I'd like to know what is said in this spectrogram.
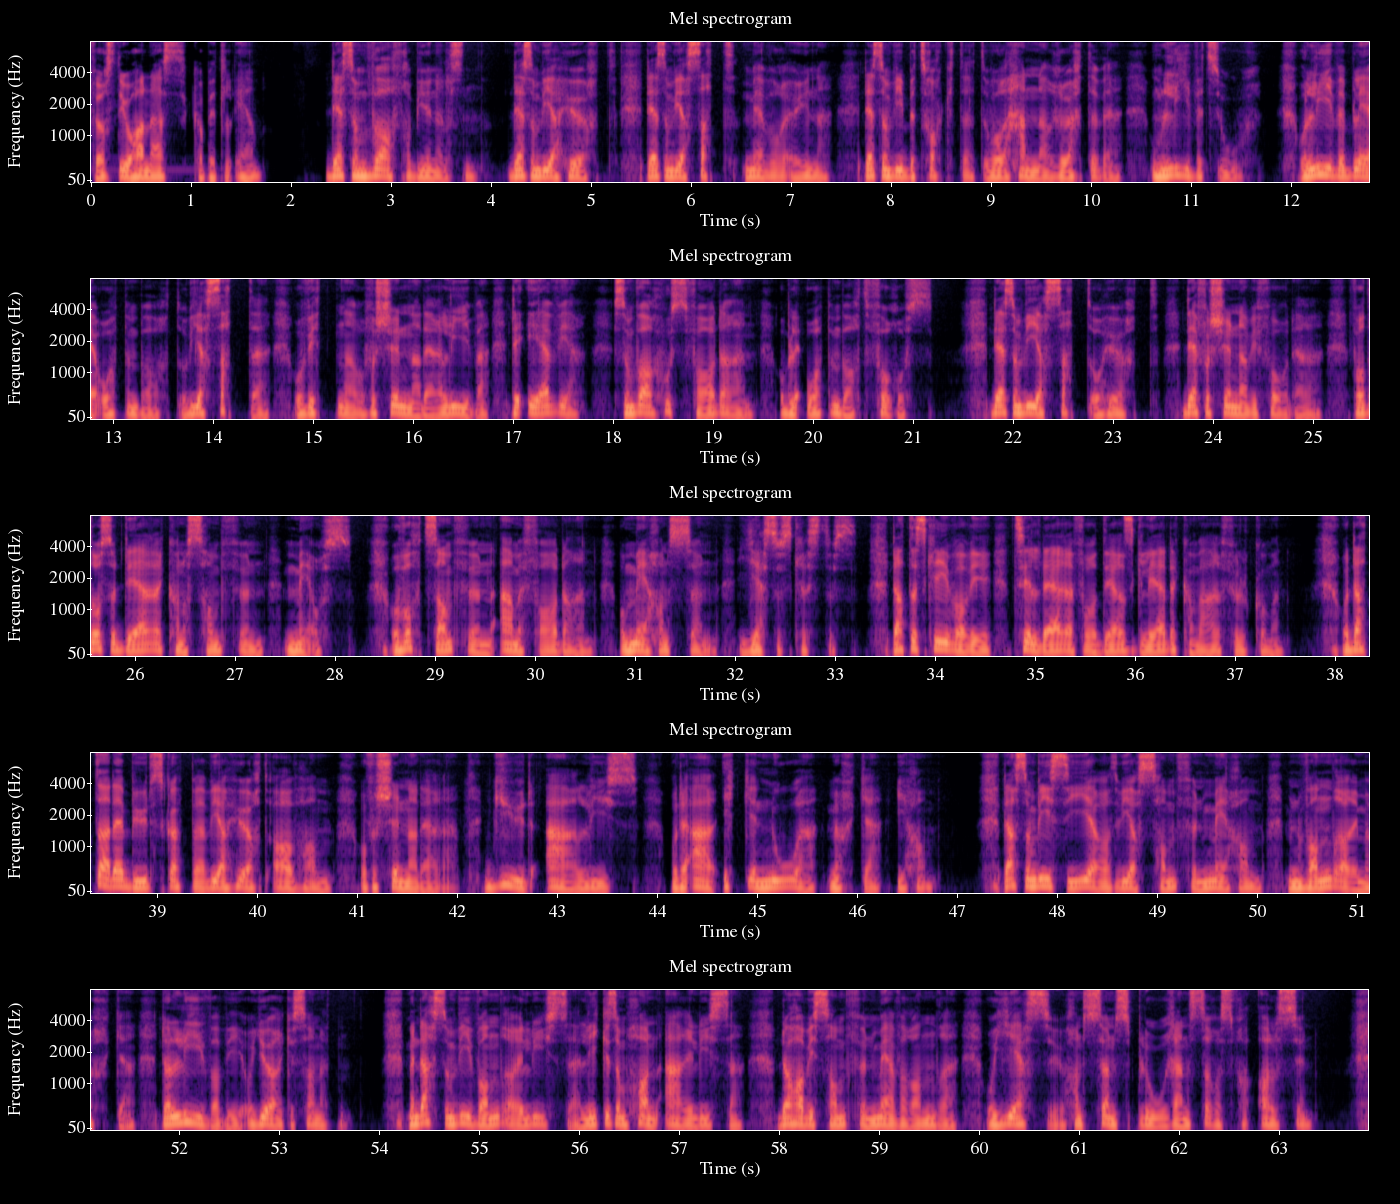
Første Johannes kapittel 1 Det som var fra begynnelsen, det som vi har hørt, det som vi har sett med våre øyne, det som vi betraktet og våre hender rørte ved, om livets ord. Og livet ble åpenbart, og vi har sett det og vitner og forkynner dere livet, det evige, som var hos Faderen og ble åpenbart for oss. Det som vi har sett og hørt, det forkynner vi for dere, for at også dere kan ha samfunn med oss. Og vårt samfunn er med Faderen og med Hans Sønn, Jesus Kristus. Dette skriver vi til dere for at deres glede kan være fullkommen. Og dette er det budskapet vi har hørt av ham og forkynner dere. Gud er lys, og det er ikke noe mørke i ham. Dersom vi sier at vi har samfunn med ham, men vandrer i mørket, da lyver vi og gjør ikke sannheten. Men dersom vi vandrer i lyset, like som Han er i lyset, da har vi samfunn med hverandre, og Jesu, Hans Sønns blod, renser oss fra all synd.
